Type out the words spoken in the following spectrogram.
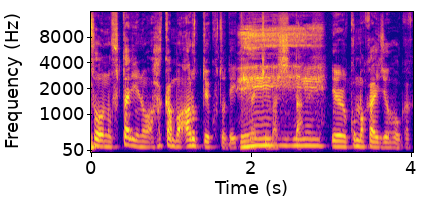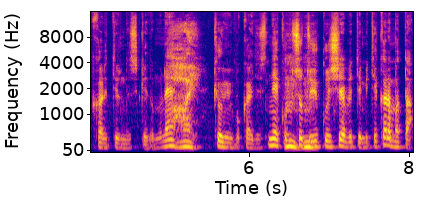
層の二人の墓もあるということでいただきました。いへろいろ細かい情報が書かれてるんですけどもえね、はい。興味深いですね。これちょっとゆっくり調べてみてからまた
